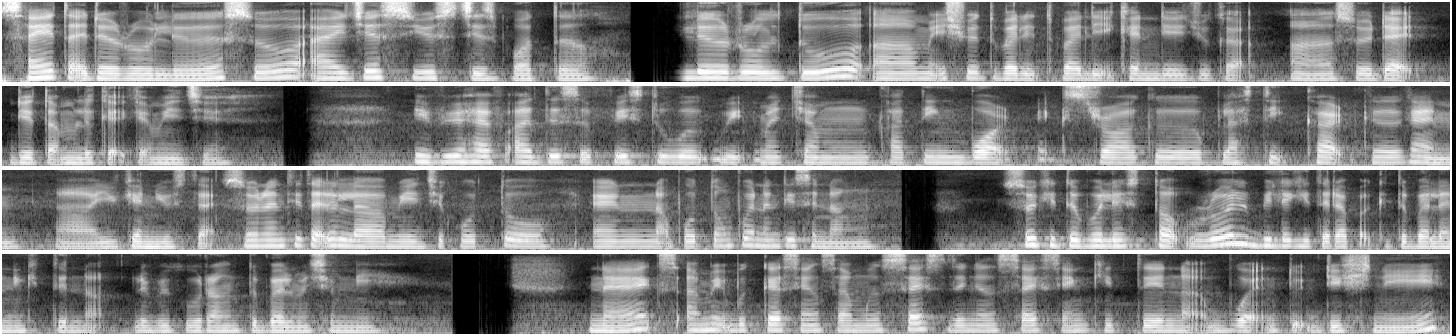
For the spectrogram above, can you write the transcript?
Saya tak ada roller so I just use this bottle. Bila roll tu, uh, make sure terbalik-terbalikkan dia juga uh, so that dia tak melekat kat meja. If you have other surface to work with macam cutting board extra ke plastic card ke kan, uh, you can use that. So nanti tak adalah meja kotor and nak potong pun nanti senang. So kita boleh stop roll bila kita dapat ketebalan yang kita nak. Lebih kurang tebal macam ni. Next, ambil bekas yang sama saiz dengan saiz yang kita nak buat untuk dish ni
